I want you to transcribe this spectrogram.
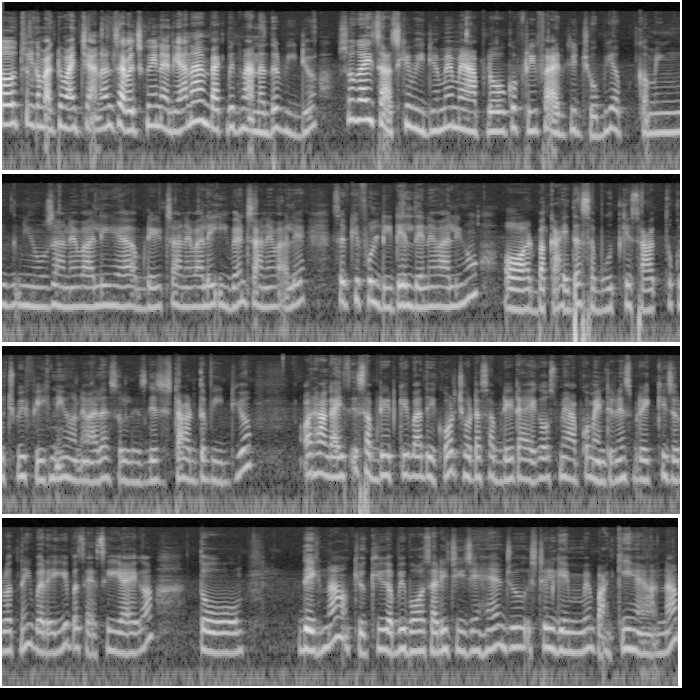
welcome back to my channel savage queen Haryana I am back with my another video so guys आज के वीडियो में मैं आप लोगों को फ्री फायर की जो भी अपकमिंग न्यूज़ आने वाली है अपडेट्स आने वाले इवेंट्स आने वाले, सबकी फुल डिटेल देने वाली हूँ और बाकायदा सबूत के साथ तो कुछ भी फेक नहीं होने वाला है। So let's get start the video और हाँ गाइस इस अपडेट के बाद एक और छोटा सा अपडेट आएगा, उसमें आपको मेंटेनेंस ब्रेक की ज़रूरत नहीं पड़ेगी, बस ऐसे ही आएगा। तो देखना, क्योंकि अभी बहुत सारी चीज़ें हैं जो स्टिल गेम में बाकी हैं, आना।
